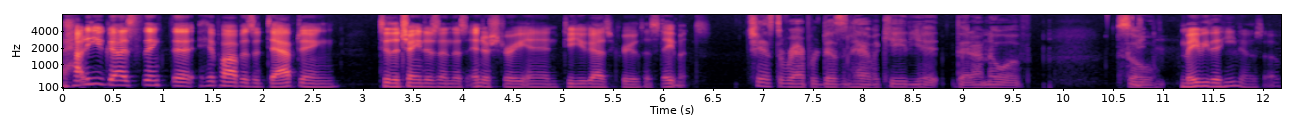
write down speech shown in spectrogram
how do you guys think that hip hop is adapting to the changes in this industry, and do you guys agree with his statements? Chance the Rapper doesn't have a kid yet that I know of. So Maybe that he knows of.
